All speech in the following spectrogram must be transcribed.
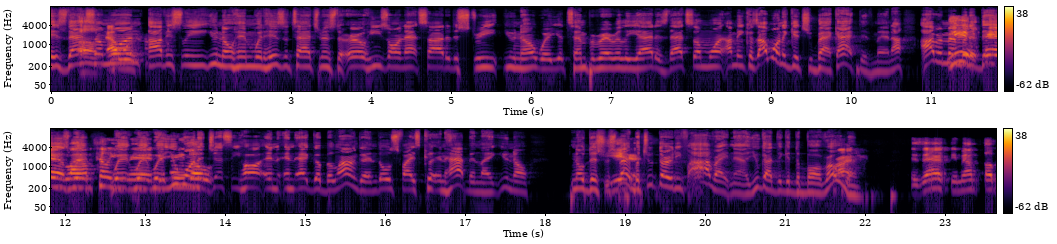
Is that Um, that someone? was- obviously, you know him with his attachments to Errol. He's on that side of the street, you know, where you're temporarily at. Is that someone? I mean, because I want to get you back active, man. I, I remember Yeah, the days like, where, you, where, where, man, where there you wanted no- Jesse Hart and, and Edgar Berlanga, and those fights couldn't happen. Like, you know, no disrespect, Yeah. but you 35 right now. You got to get the ball rolling. Right. Exactly, man. I'm up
